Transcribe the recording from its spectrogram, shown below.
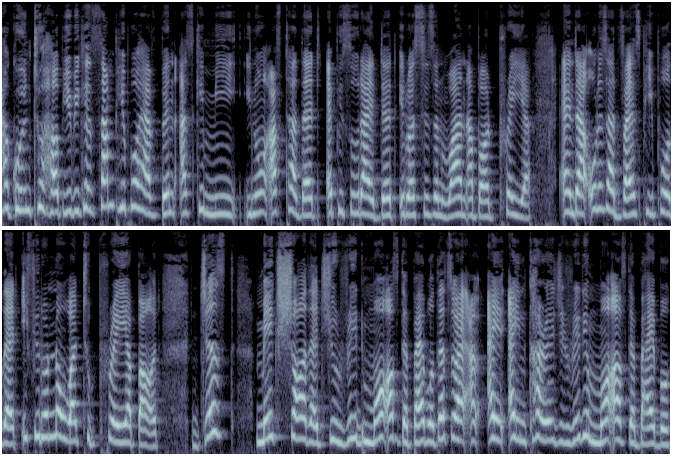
are going to help you because some people have been asking me you know after that episode i did it was season one about prayer. And i always advise people that if you don't know what to pray about just make sure that you read more of the bible. That's why i, I, I encourage you reading more of the bible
